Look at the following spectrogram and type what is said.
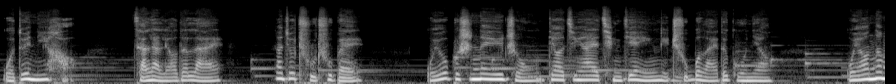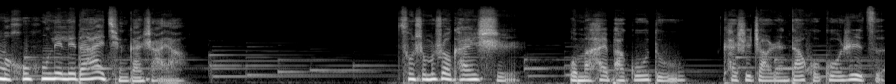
我对你好，咱俩聊得来，那就处处呗。我又不是那一种掉进爱情电影里出不来的姑娘，我要那么轰轰烈烈的爱情干啥呀？”从什么时候开始，我们害怕孤独，开始找人搭伙过日子？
